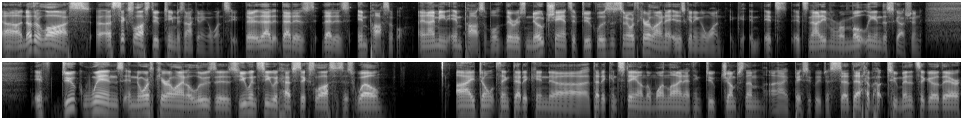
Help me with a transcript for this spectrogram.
Uh, another loss, a six-loss Duke team is not getting a one seed. There, that that is that is impossible, and I mean impossible. There is no chance if Duke loses to North Carolina, it is getting a one. It- It's it's not even remotely in discussion. If Duke wins and North Carolina loses, UNC would have six losses as well. I don't think that it can uh, that it can stay on the one line. I think Duke jumps them. I basically just said that about two minutes ago. There,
